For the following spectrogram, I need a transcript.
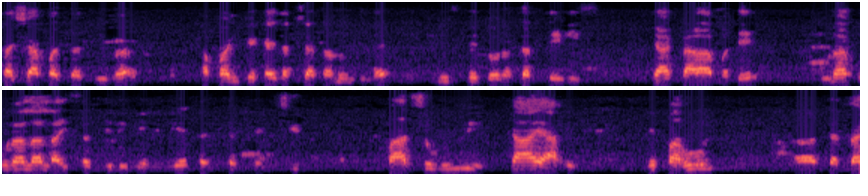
तशा पद्धतीनं आपण जे काही लक्षात आणून दिलंय एकवीस ते दोन हजार तेवीस त्या काळामध्ये कुणा कुणाला लायसन दिली गेलेली आहे तर त्यांची पार्श्वभूमी काय आहे हे पाहून त्यांना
